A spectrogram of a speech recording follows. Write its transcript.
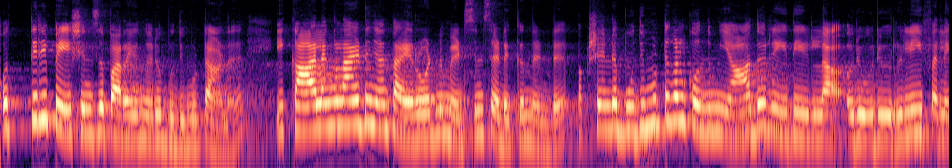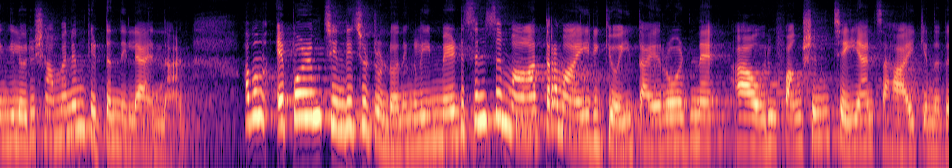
ഒത്തിരി പേഷ്യൻസ് പറയുന്നൊരു ബുദ്ധിമുട്ടാണ്. ഈ കാലങ്ങളായിട്ട് ഞാൻ തൈറോയിഡിന് മെഡിസിൻസ് എടുക്കുന്നുണ്ട്. പക്ഷേ എന്റെ ബുദ്ധിമുട്ടുകൾക്കൊന്നും യാതൊരു രീതിയിലുള്ള ഒരു ഒരു റിലീഫ് അല്ലെങ്കിൽ ഒരു ശമനം കിട്ടുന്നില്ല എന്നാണ്. അപ്പം എപ്പോഴും ചിന്തിച്ചിട്ടുണ്ടോ നിങ്ങൾ ഈ മെഡിസിൻസ് മാത്രമായിരിക്കുമോ ഈ തൈറോയിഡിനെ ആ ഒരു ഫങ്ഷൻ ചെയ്യാൻ സഹായിക്കുന്നത്?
